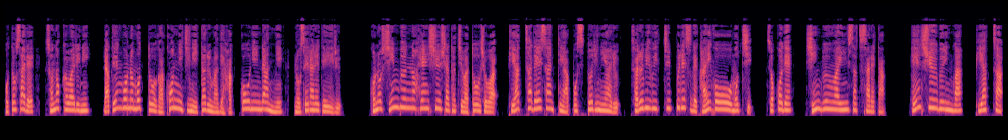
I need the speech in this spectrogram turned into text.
落とされ、その代わりに、ラテン語のモットーが今日に至るまで発行人欄に載せられている。この新聞の編集者たちは当初は、ピアッツァ・デー・サンティ・アポストリにある、サルビウィッチプレスで会合を持ち、そこで、新聞は印刷された。編集部員が、ピアッツァ・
